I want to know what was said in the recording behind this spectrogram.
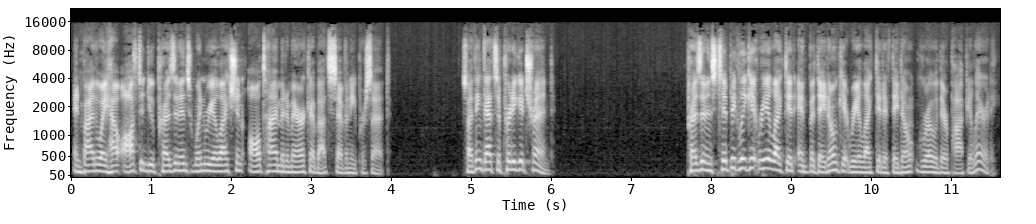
And by the way, how often do presidents win re-election all time in America? About 70%. So I think that's a pretty good trend. Presidents typically get reelected, and but they don't get reelected if they don't grow their popularity.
